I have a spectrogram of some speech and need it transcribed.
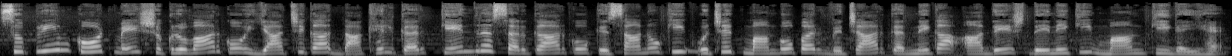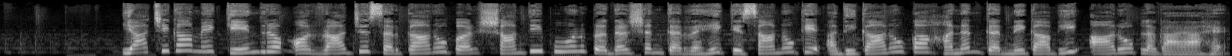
सुप्रीम कोर्ट में शुक्रवार को याचिका दाखिल कर केंद्र सरकार को किसानों की उचित मांगों पर विचार करने का आदेश देने की मांग की गई है याचिका में केंद्र और राज्य सरकारों पर शांतिपूर्ण प्रदर्शन कर रहे किसानों के अधिकारों का हनन करने का भी आरोप लगाया है।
